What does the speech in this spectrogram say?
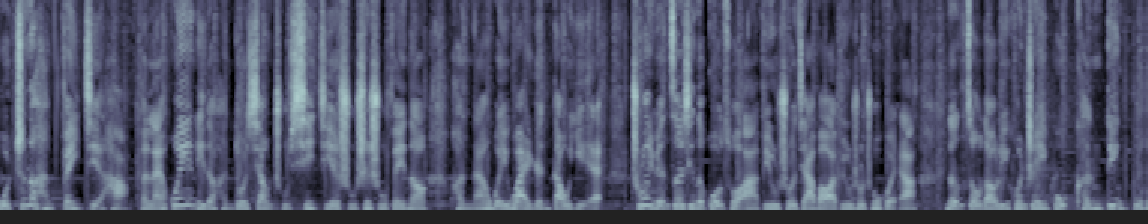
我真的很费解哈，本来婚姻里的很多相处细节孰是孰非呢，很难为外人道也。除了原则性的过错啊，比如说家暴啊，比如说出轨啊，能走到离婚这一步，肯定不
